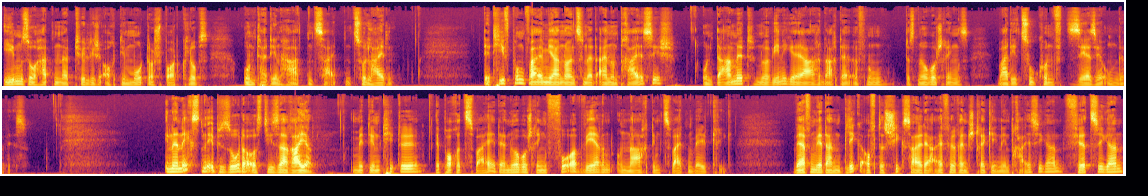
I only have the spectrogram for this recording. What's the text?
Ebenso hatten natürlich auch die Motorsportclubs unter den harten Zeiten zu leiden. Der Tiefpunkt war im Jahr 1931 und damit nur wenige Jahre nach der Eröffnung des Nürburgrings war die Zukunft sehr, sehr ungewiss. In der nächsten Episode aus dieser Reihe mit dem Titel Epoche 2, der Nürburgring vor, während und nach dem Zweiten Weltkrieg, werfen wir dann einen Blick auf das Schicksal der Eifelrennstrecke in den 30ern, 40ern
